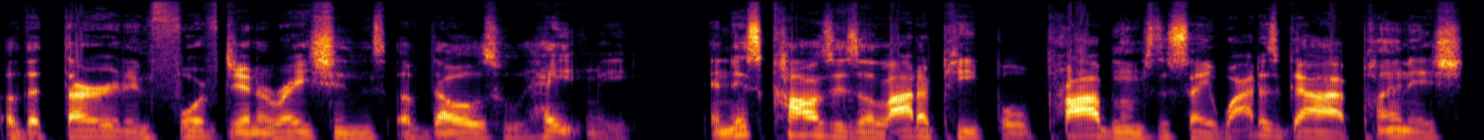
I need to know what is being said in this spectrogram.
of the third and fourth generations of those who hate me. And this causes a lot of people problems to say, why does God punish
